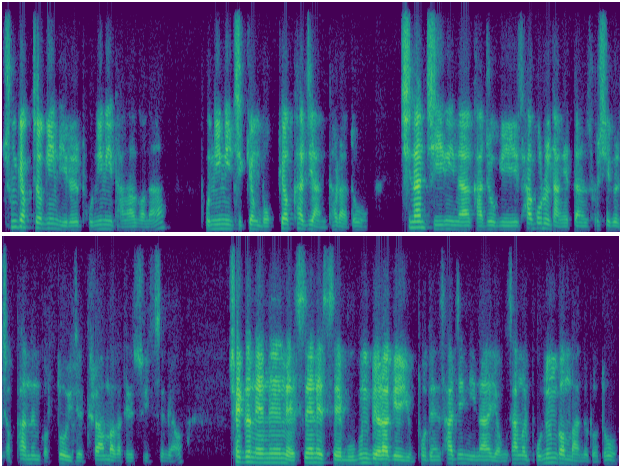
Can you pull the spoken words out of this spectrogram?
충격적인 일을 본인이 당하거나 본인이 직접 목격하지 않더라도 친한 지인이나 가족이 사고를 당했다는 소식을 접하는 것도 이제 트라우마가 될 수 있으며 최근에는 SNS에 무분별하게 유포된 사진이나 영상을 보는 것만으로도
